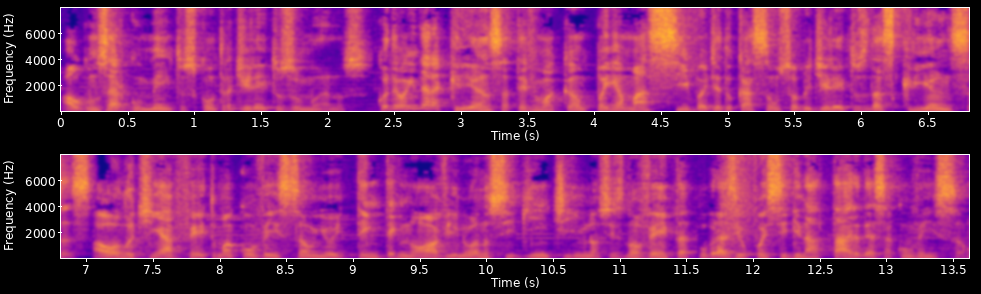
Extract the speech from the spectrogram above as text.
alguns argumentos contra direitos humanos. Quando eu ainda era criança, teve uma campanha massiva de educação sobre direitos das crianças. A ONU tinha feito uma convenção em 89 e no ano seguinte, em 1990, o Brasil foi signatário dessa convenção.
